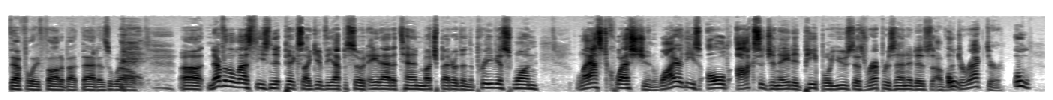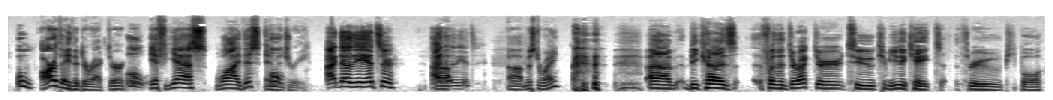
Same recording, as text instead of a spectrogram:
definitely thought about that as well. Uh, nevertheless, these nitpicks, I give the episode 8 out of 10, much better than the previous one. Last question Why are these old oxygenated people used as representatives of the director? Oh, oh, Are they the director? Oh. If yes, why this imagery? I know the answer. I know the answer. Uh, Mr. Wayne? Uh, because for the director to communicate through people,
